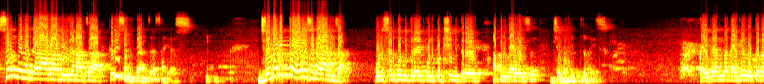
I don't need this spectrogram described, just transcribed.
संग न करावा दुर्जनाचा कधी संतांचा सायास. जनमित्र होई सकळांचा कोण सर्प मित्र आहेत कोण पक्षी मित्र आहेत आपण काय व्हायचं? जनमित्र व्हायचं. काही काहींना काही काही लोकांना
